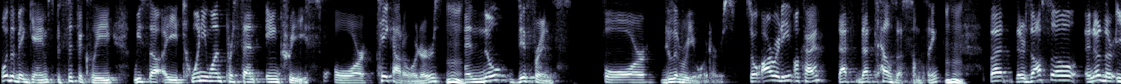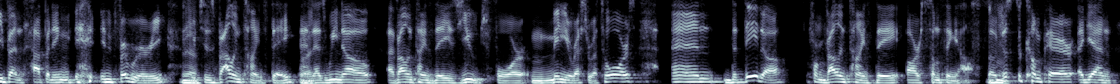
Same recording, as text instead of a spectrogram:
for the big game specifically, we saw a 21% increase for takeout orders mm. and no difference for delivery orders. So already, okay, that's that tells us something. Mm-hmm. But there's also another event happening in February, yeah. which is Valentine's Day. And right. as we know, uh, Valentine's Day is huge for many restaurateurs. And the data from Valentine's Day are something else. So mm-hmm. just to compare again,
